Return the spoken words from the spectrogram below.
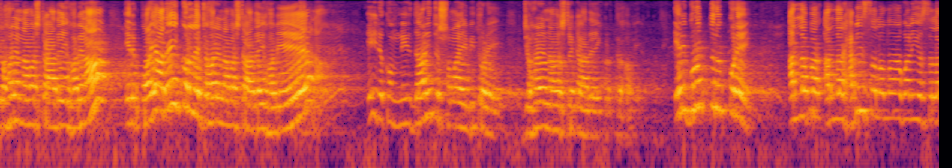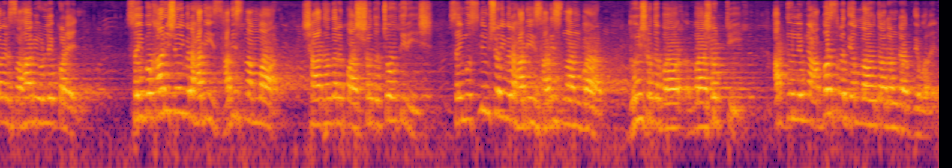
জহরের নামাজটা আদায় হবে না, এর পরে আদায় করলে জহরের নামাজটা আদায় হবে না। এইরকম নির্ধারিত সময়ের ভিতরে জহরের নামাজটাকে আদায় করতে হবে। এর গুরুত্বের করে আল্লাহ আল্লাহর আলাইহি ওয়াসাল্লামের সাহাবী উল্লেখ করেন, সেই বুখারী শরীফের হাদিস হাদিস নাম্বার সাত হাজার পাঁচশত চৌত্রিশ। সেই মুসলিম শরীফের হাদিস হাদিস নাম্বার দুইশত বাষট্টি। আব্দুল ইবনে আব্বাস রাদিয়াল্লাহু তাআলা ডাক দিয়ে বলেন,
